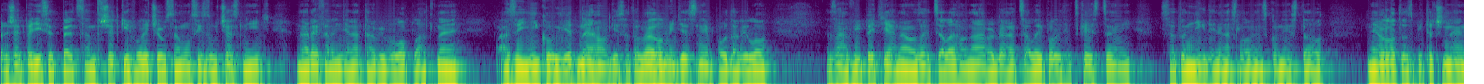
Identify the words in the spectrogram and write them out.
že 50% všetkých voličov sa musí zúčastniť na referende na to, aby bolo platné a z výnikov jedného, kde sa to veľmi tesne podarilo za vypetia naozaj celého národa a celej politickej scény, sa to nikdy na Slovensku nestalo. Nebolo to zbytočné?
